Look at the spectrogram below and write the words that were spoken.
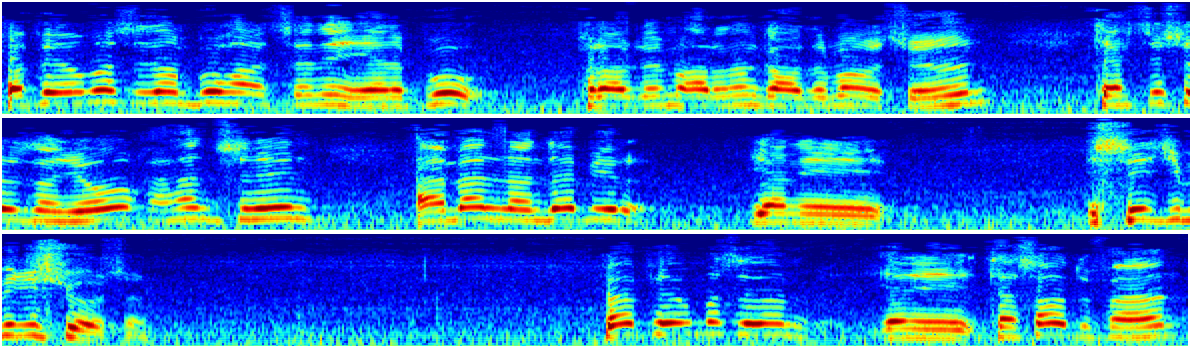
Və Peyğəmbər sizdən bu hadisəni, yəni bu problemi aradan qaldırmaq üçün təhcə sözlə yox, həmçinin əməllə də bir, yəni istəyir ki, bir iş görsün. Və Peyğəmbər sizdən, yəni təsadüfən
